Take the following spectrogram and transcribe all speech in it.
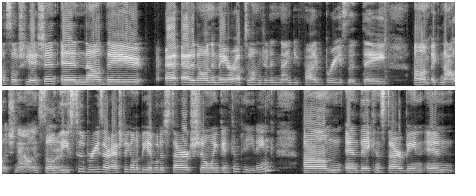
Association, and now they added on, and they are up to 195 breeds that they um, acknowledge now. And so right. these two breeds are actually going to be able to start showing and competing, um, and they can start being in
